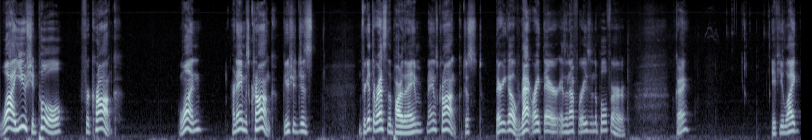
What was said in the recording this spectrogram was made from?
why you should pull for Kronk. One, her name is Kronk. You should just forget the rest of the part of the name. Name's Kronk. Just there you go. That right there is enough reason to pull for her. Okay? If you like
